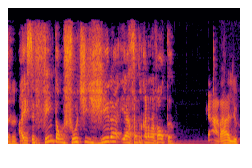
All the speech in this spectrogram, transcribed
uhum. aí você finta um chute, gira e acerta o cara na volta. Caralho!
